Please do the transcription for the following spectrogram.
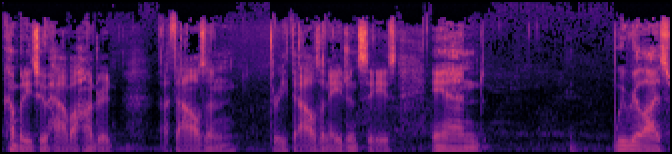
companies who have a hundred, a thousand, three thousand agencies, and we realized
